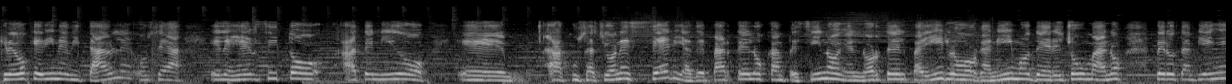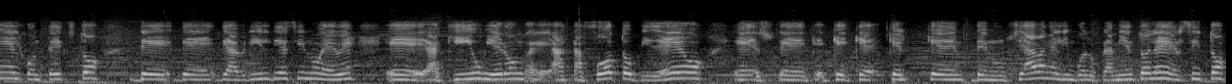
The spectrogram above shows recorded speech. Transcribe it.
creo que era inevitable, o sea, el ejército ha tenido eh, acusaciones serias de parte de los campesinos en el norte del país, los organismos de derechos humanos, pero también en el contexto de, abril 19, eh, aquí hubieron eh, hasta fotos, videos este, que, denunciaban el involucramiento del ejército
